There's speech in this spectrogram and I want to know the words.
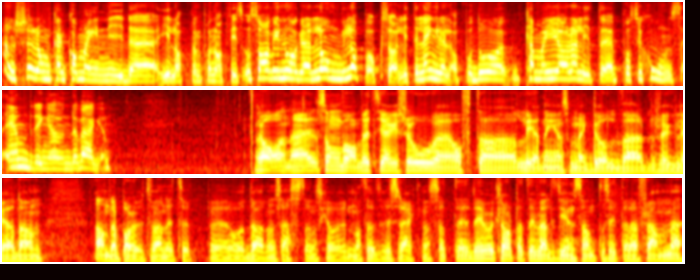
kanske de kan komma in i det i loppen på något vis. Och så har vi några långlopp också, lite längre lopp och då kan man göra lite positionsändringar under vägen. Ja, nej, som vanligt. Jägersro är ofta ledningen som är guld värd, ryggledaren andra par utvändigt typ, eh, och dödens hästen ska naturligtvis räknas. Så eh, det är väl klart att det är väldigt gynnsamt att sitta där framme.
